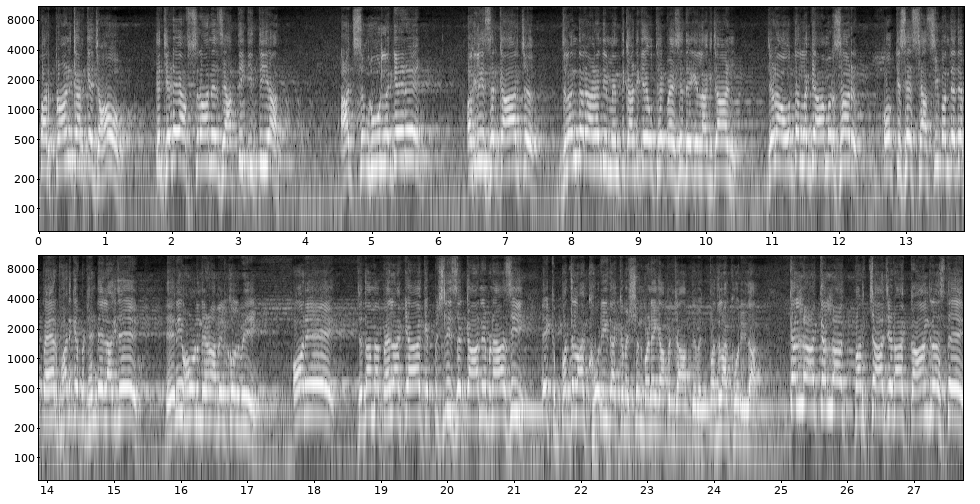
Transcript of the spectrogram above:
ਪਰ ਪ੍ਰਣ ਕਰਕੇ ਜਾਓ ਕਿ ਜਿਹੜੇ ਅਫਸਰਾਂ ਨੇ ਜ਼ਿਆਦਤੀ ਕੀਤੀ ਆ, ਅੱਜ ਸੰਗਰੂਰ ਲੱਗੇ ਨੇ। ਅਗਲੀ ਸਰਕਾਰ 'ਚ ਜਲੰਧਰ ਵਾਲਿਆਂ ਦੀ ਮਿੰਤ ਕੱਢ ਕੇ ਉੱਥੇ ਪੈਸੇ ਦੇ ਕੇ ਲੱਗ ਜਾਣ। ਜਿਹੜਾ ਉਧਰ ਲੱਗਿਆ ਅੰਮ੍ਰਿਤਸਰ, ਉਹ ਕਿਸੇ ਸਿਆਸੀ ਬੰਦੇ ਦੇ ਪੈਰ ਫੜ ਕੇ ਬਠਿੰਡੇ ਲੱਗ ਜੇ ਇਹ ਨਹੀਂ ਹੋਣ ਦੇਣਾ ਬਿਲਕੁਲ ਵੀ। ਔਰ ਇਹ ਜਿੱਦਾਂ ਮੈਂ ਪਹਿਲਾਂ ਕਿਹਾ ਕਿ ਪਿਛਲੀ ਸਰਕਾਰ ਨੇ ਬਣਾਇਆ ਸੀ, ਇੱਕ ਬਦਲਾਖੋਰੀ ਦਾ ਕਮਿਸ਼ਨ ਬਣੇਗਾ ਪੰਜਾਬ ਦੇ ਵਿੱਚ, ਬਦਲਾਖੋਰੀ ਦਾ। ਕੱਲਾ ਕੱਲਾ ਪਰਚਾ ਜਿਹੜਾ ਕਾਂਗਰਸ ਤੇ,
